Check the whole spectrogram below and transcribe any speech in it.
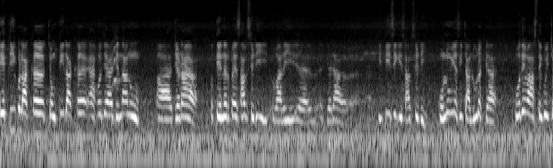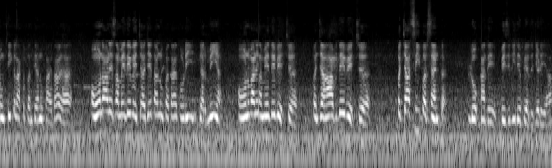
33 ਕੁ ਲੱਖ 34 ਲੱਖ ਇਹੋ ਜਿਹਾ ਜਿਨ੍ਹਾਂ ਨੂੰ ਜਿਹੜਾ ਉਹ 3 ਰੁਪਏ ਸਬਸਿਡੀ ਵਾਲੀ ਜਿਹੜਾ ਕੀਤੀ ਸੀਗੀ ਸਬਸਿਡੀ ਉਹਨੂੰ ਵੀ ਅਸੀਂ ਚਾਲੂ ਰੱਖਿਆ ਹੈ। ਉਹਦੇ ਵਾਸਤੇ ਕੋਈ 34 ਕੁ ਲੱਖ ਬੰਦਿਆਂ ਨੂੰ ਫਾਇਦਾ ਹੋਇਆ ਹੈ। ਆਉਣ ਵਾਲੇ ਸਮੇਂ ਦੇ ਵਿੱਚ ਅਜੇ ਤੁਹਾਨੂੰ ਪਤਾ ਥੋੜੀ ਗਰਮੀ ਆ ਆਉਣ ਵਾਲੇ ਸਮੇਂ ਦੇ ਵਿੱਚ ਪੰਜਾਬ ਦੇ ਵਿੱਚ 85% ਲੋਕਾਂ ਦੇ ਬਿਜਲੀ ਦੇ ਬਿੱਲ ਜਿਹੜੇ ਆ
